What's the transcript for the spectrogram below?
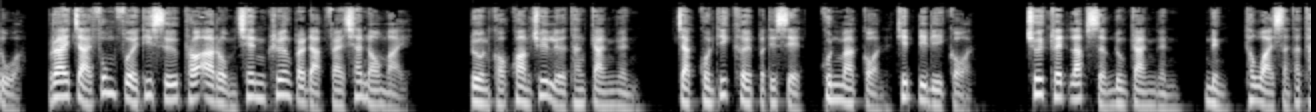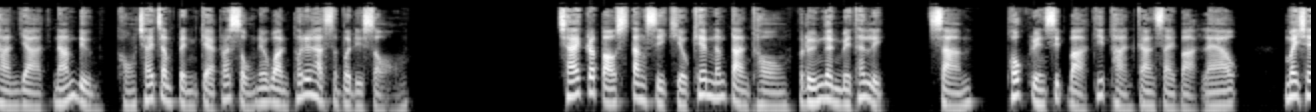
ตัว รายจ่ายฟุ่มเฟือยที่ซื้อเพราะอารมณ์เช่นเครื่องประดับแฟชั่นน้องใหม่โดนขอความช่วยเหลือทางการเงิน จากคนที่เคยปฏิเสธ คุณมาก่อนคิดดีๆก่อน ช่วยเคล็ดลับเสริมดวงการเงิน 1. ถวายสังฆทานยาน้ำดื่ม ของใช้จำเป็นแก่พระสงฆ์ในวันพฤหัสบดีสอง ใช้กระเป๋าสตางค์สีเขียวเข้มน้ำตาลทอง หรือเงินเมทัลลิก 3. พกเหรียญสิบบาทที่ผ่านการใส่บาทแล้ว ไม่ใช่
